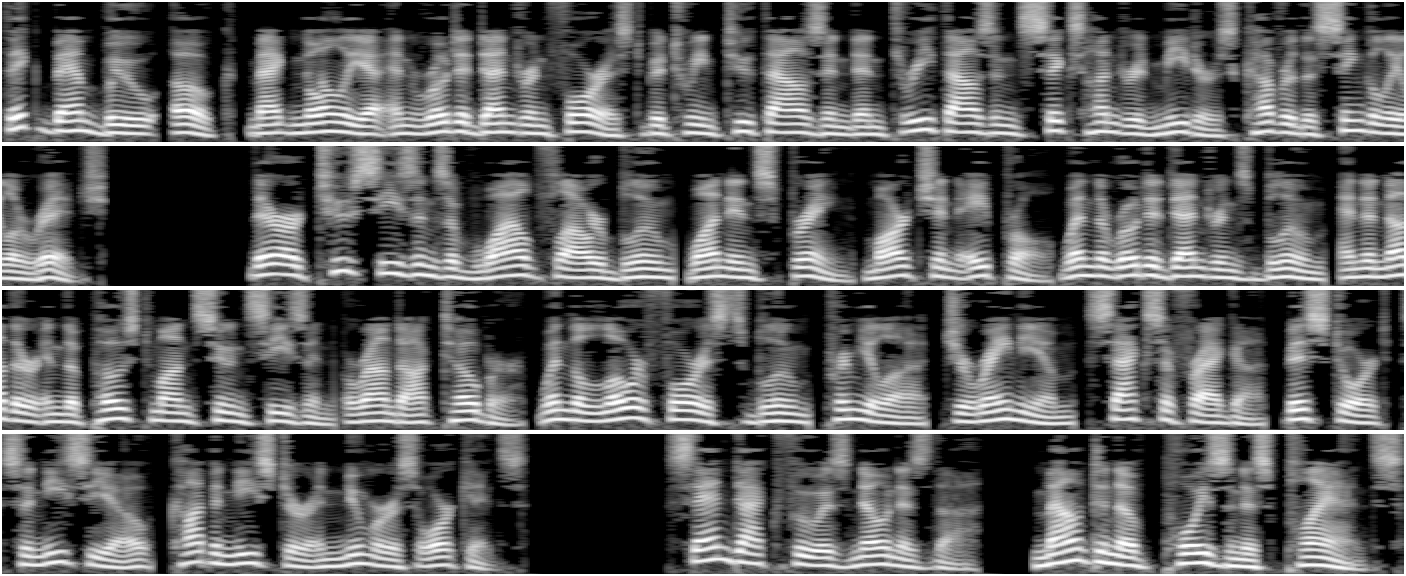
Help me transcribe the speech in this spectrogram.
Thick bamboo, oak, magnolia and rhododendron forest between 2,000 and 3,600 meters cover the Singalila Ridge. There are two seasons of wildflower bloom, one in spring March and April when the rhododendrons bloom, and another in the post-monsoon season around October, when the lower forests bloom primula, geranium, saxifraga, bistort, senecio, cotoneaster and numerous orchids. Sandakphu is known as the «mountain of poisonous plants»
